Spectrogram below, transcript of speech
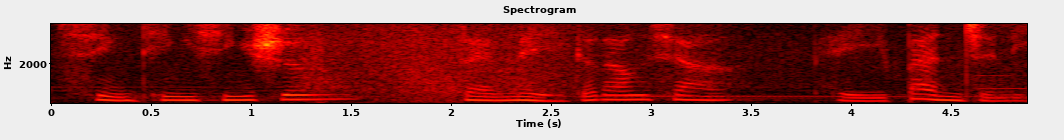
倾听心声，在每个当下陪伴着你。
